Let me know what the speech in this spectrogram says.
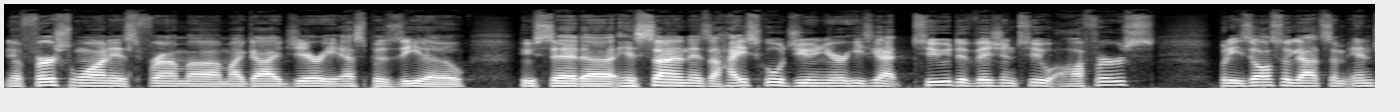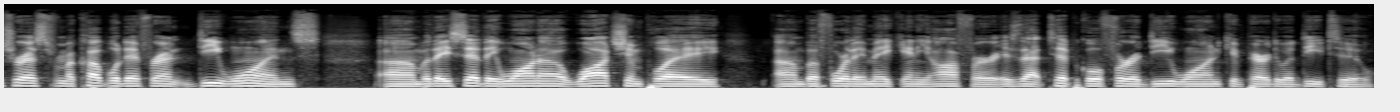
You know, first one is from uh, my guy Jerry Esposito, who said uh, his son is a high school junior. He's got two Division two offers, but he's also got some interest from a couple different D ones. Um, but they said they want to watch him play um, before they make any offer. Is that typical for a D one compared to a D two?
